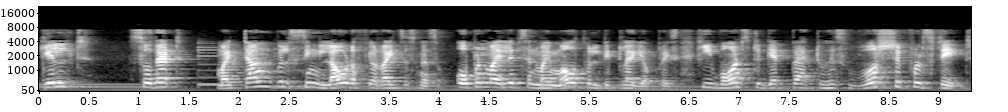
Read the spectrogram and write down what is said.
guilt so that my tongue will sing loud of your righteousness. Open my lips and my mouth will declare your praise. He wants to get back to his worshipful state.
